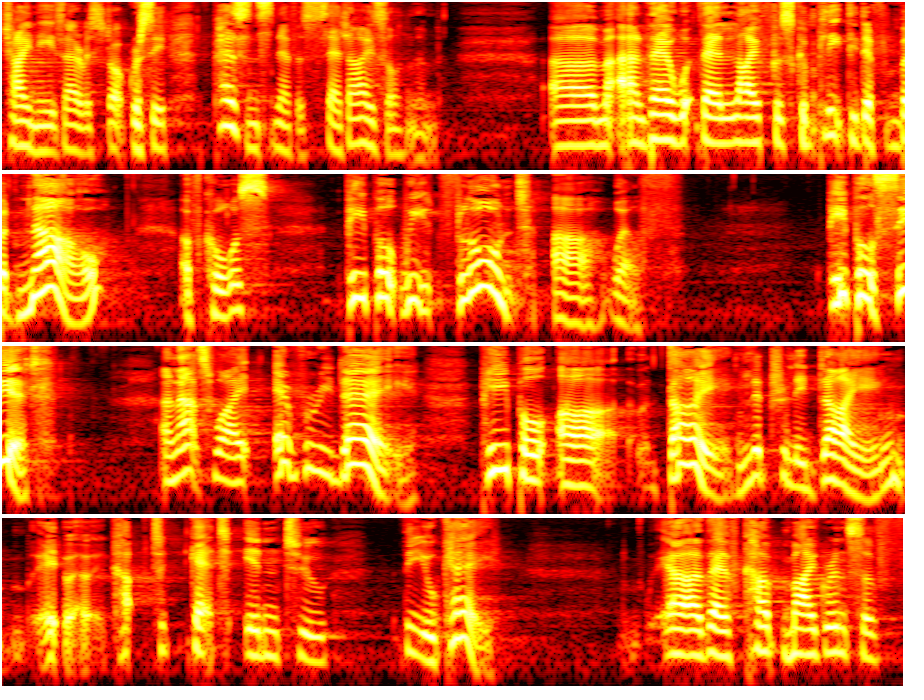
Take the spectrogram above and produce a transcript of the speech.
Chinese aristocracy, peasants never set eyes on them. Um, and their, their life was completely different. But now, of course, people, we flaunt our wealth. People see it. And that's why every day people are dying, literally dying, uh, to get into the UK. Uh, they've come, migrants have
